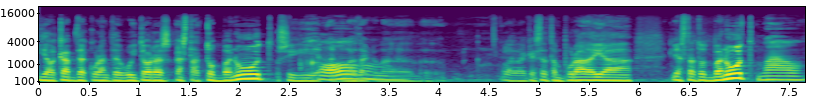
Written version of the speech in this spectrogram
i al cap de 48 hores està tot venut, o sigui, Oh. la, de- la, la d'aquesta temporada ja, ja està tot venut Wow.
